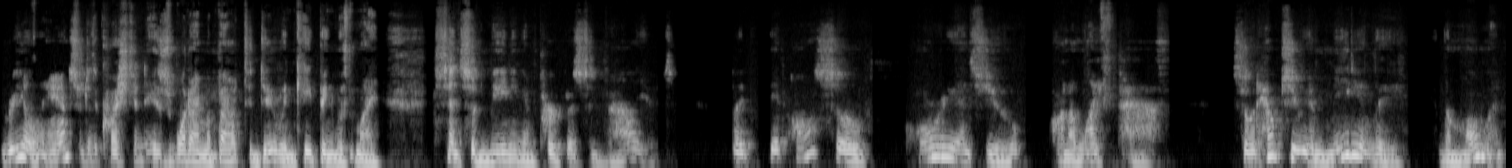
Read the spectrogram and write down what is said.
real answer to the question is what I'm about to do in keeping with my sense of meaning and purpose and values but it also orients you on a life path. So it helps you immediately in the moment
